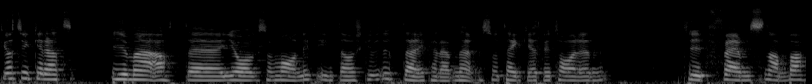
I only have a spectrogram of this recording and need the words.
Jag tycker att i och med att eh, jag som vanligt inte har skrivit upp det här i kalendern så tänker jag att vi tar en typ fem snabba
